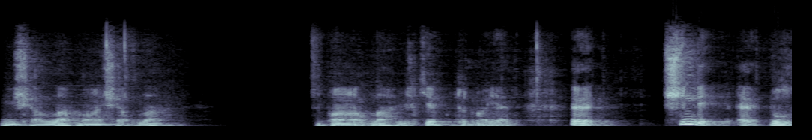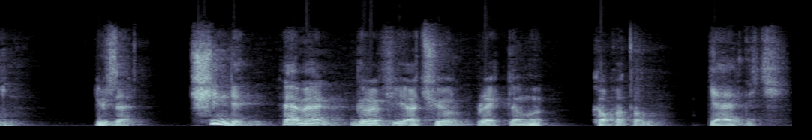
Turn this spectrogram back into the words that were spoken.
İnşallah maşallah. Subhanallah ülke bu duruma geldi. Evet. Şimdi evet buldum. Güzel. Şimdi hemen grafiği açıyorum. Reklamı kapatalım. Geldik.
